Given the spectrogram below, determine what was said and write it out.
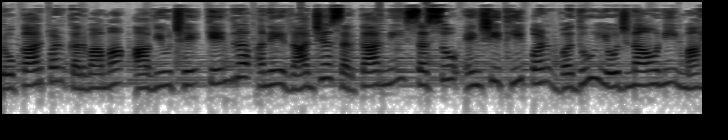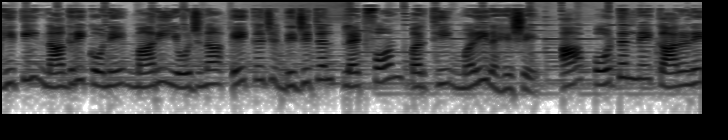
લોકાર્પણ કરવામાં આવ્યું છે. કેન્દ્ર અને રાજ્ય સરકારની સસો એંશી થી પણ વધુ યોજનાઓની માહિતી નાગરિકોને મારી યોજના એક જ ડિજિટલ પ્લેટફોર્મ પરથી મળી રહેશે. આ પોર્ટલને કારણે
